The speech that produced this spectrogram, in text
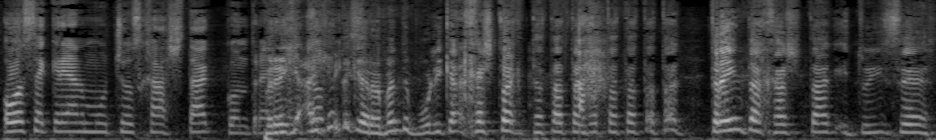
O se crean muchos hashtags contra Pero hay, gente que de repente publica hashtag ta, ta, ta, 30 hashtag y tú dices,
